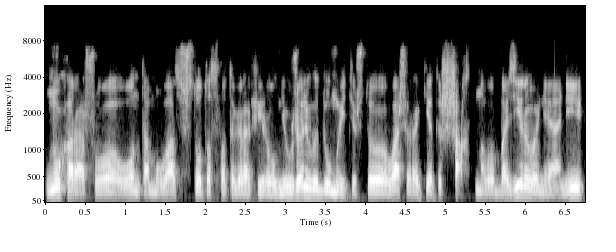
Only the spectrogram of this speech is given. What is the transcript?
Ну хорошо, он там у вас что-то сфотографировал. Неужели вы думаете, что ваши ракеты шахтного базирования, они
